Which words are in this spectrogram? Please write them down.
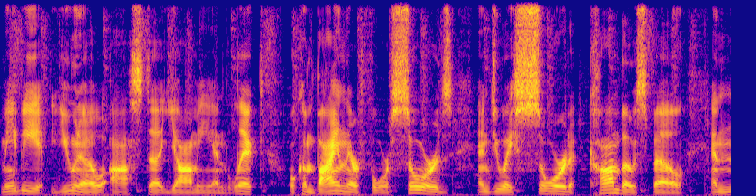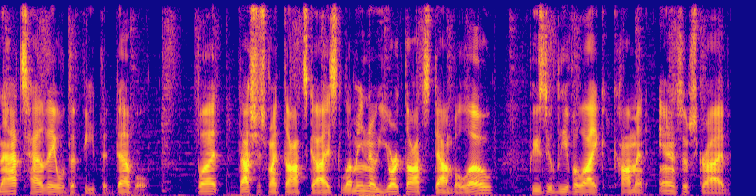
maybe Yuno, Asta, Yami, and Licht will combine their four swords and do a sword combo spell, and that's how they will defeat the devil. But that's just my thoughts, guys. Let me know your thoughts down below. Please do leave a like, comment, and subscribe,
